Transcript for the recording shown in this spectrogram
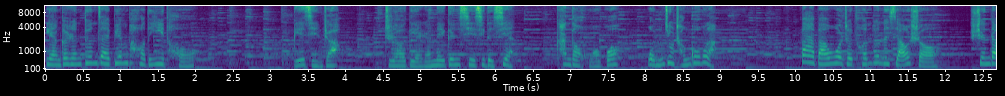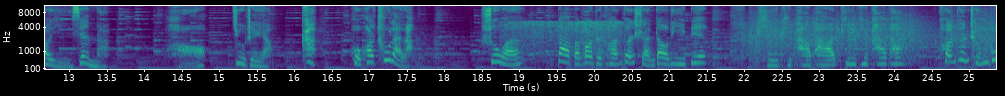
两个人蹲在鞭炮的一头。别紧张。只要点燃那根细细的线，看到火光，我们就成功了。爸爸握着团团的小手，伸到引线那儿。好，就这样，看，火花出来了。说完，爸爸抱着团团闪到了一边。噼噼啪啪，噼噼啪啪，团团成功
